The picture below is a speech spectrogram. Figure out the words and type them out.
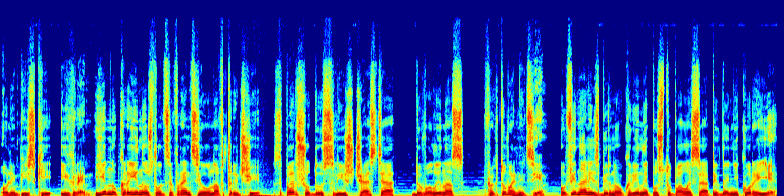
Олімпійські ігри. Гімн України у столиці Франції лунав тричі. Спершу до сліз щастя довели нас фехтувальниці. У фіналі збірна України поступалася Південній Кореї,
